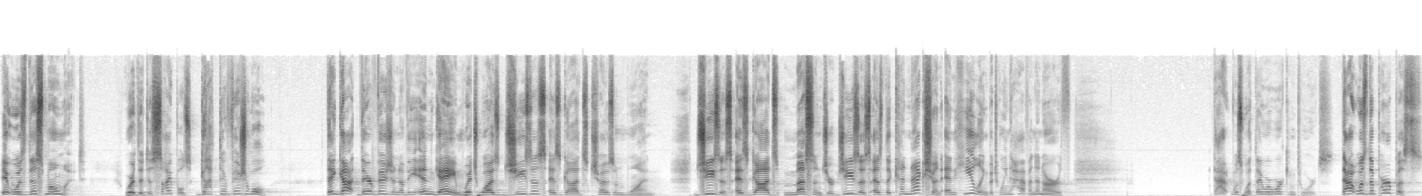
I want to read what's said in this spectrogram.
It was this moment where the disciples got their visual. They got their vision of the end game, which was Jesus as God's chosen one, Jesus as God's messenger, Jesus as the connection and healing between heaven and earth. That was what they were working towards. That was the purpose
